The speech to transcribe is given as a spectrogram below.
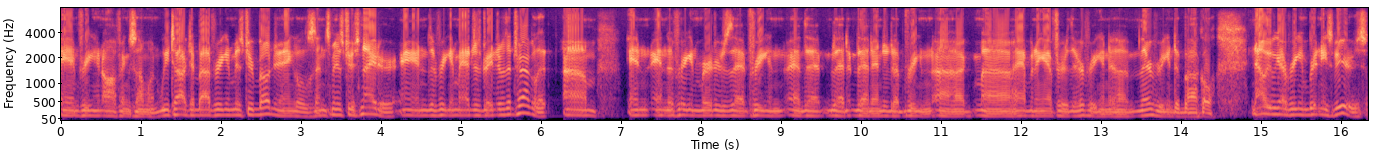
and freaking offing someone. We talked about freaking Mr. Bojangles and Mr. Snyder and the freaking magistrate of the chocolate um and and the freaking murders that freaking that that that ended up freaking uh, uh, happening after their freaking uh, their freaking debacle. Now we've got freaking Britney Spears,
